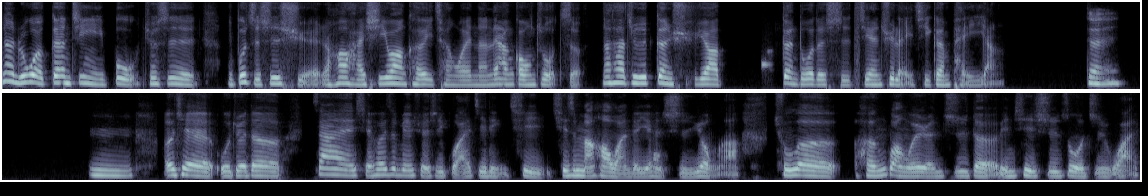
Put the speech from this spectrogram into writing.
那如果更进一步，就是你不只是学，然后还希望可以成为能量工作者，那他就是更需要更多的时间去累积跟培养。对。嗯，而且我觉得在协会这边学习古埃及灵气其实蛮好玩的，也很实用啊。除了很广为人知的灵气师作之外，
